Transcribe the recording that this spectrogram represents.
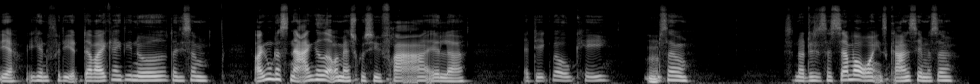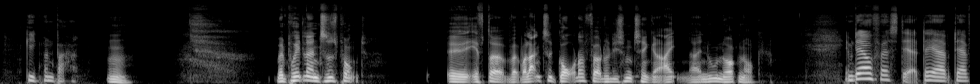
ja, igen, fordi der var ikke rigtig noget, der ligesom, der var ikke nogen, der snakkede om, at man skulle sige fra, eller at det ikke var okay. Mm. Så, så når det så, så var over ens grænse, så gik man bare. Mm. Men på et eller andet tidspunkt, øh, efter, hvor, hvor lang tid går der, før du ligesom tænker, nej, nej, nu er nok nok? Jamen det er jo først der, da jeg, da jeg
